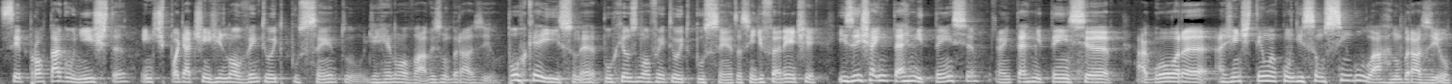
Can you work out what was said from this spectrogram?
ser protagonista, a gente pode atingir 98% de renováveis no Brasil. Por que isso, né? Porque os 98%, assim, diferente, existe a intermitência, a intermitência agora a gente tem uma condição singular no Brasil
